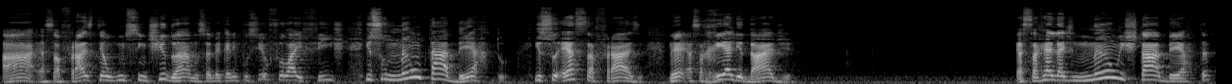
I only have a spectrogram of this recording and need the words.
ah, essa frase tem algum sentido, ah, não sabia que era impossível, fui lá e fiz. Isso não está aberto. Isso, essa frase, né, essa realidade, essa realidade não está aberta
